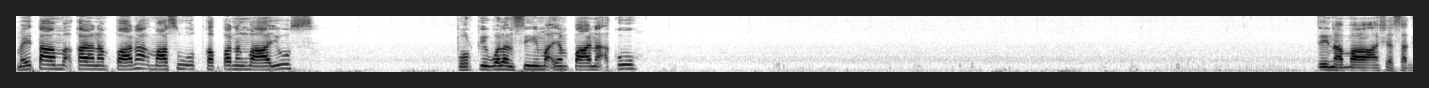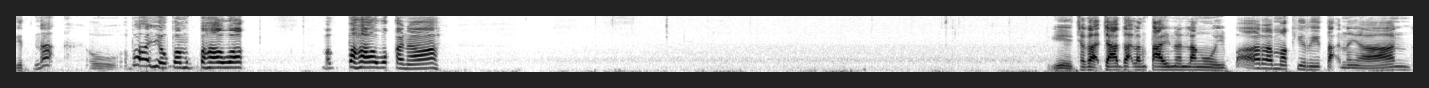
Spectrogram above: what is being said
May tama ka na ng pana, masuot ka pa ng maayos. Porque walang sima yung pana ko. Tinamaan siya sa gitna. Oh, aba, ayaw pa magpahawak. Magpahawak ka na. Sige, tsaga-tsaga lang tayo ng langoy para makirita na yan.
